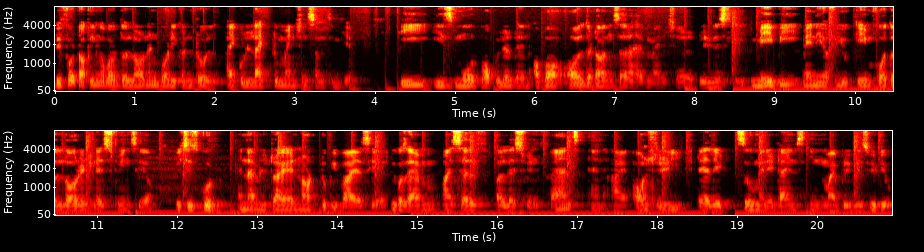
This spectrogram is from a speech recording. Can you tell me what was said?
Before talking about the Laurent body control, I could like to mention something here. He is more popular than about all the dancers I have mentioned previously. Maybe many of you came for the Laurent Les twins here, which is good and I will try not to be biased here because I am myself a Les twin fans and I already tell it so many times in my previous video.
